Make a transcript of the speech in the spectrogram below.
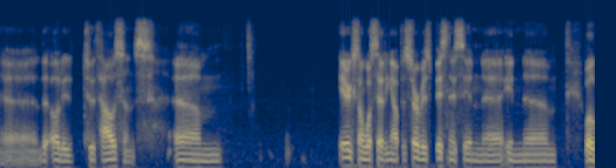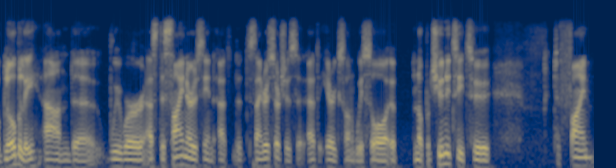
uh, the early 2000s. Um, Ericsson was setting up a service business in uh, in um, well globally, and uh, we were as designers in at the design researchers at Ericsson, we saw a, an opportunity to to find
